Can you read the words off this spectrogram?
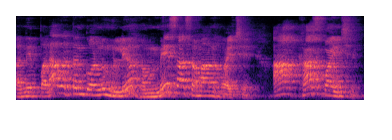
અને પરાવર્તન કોણનું મૂલ્ય હંમેશા સમાન હોય છે. આ ખાસ પોઈન્ટ છે.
